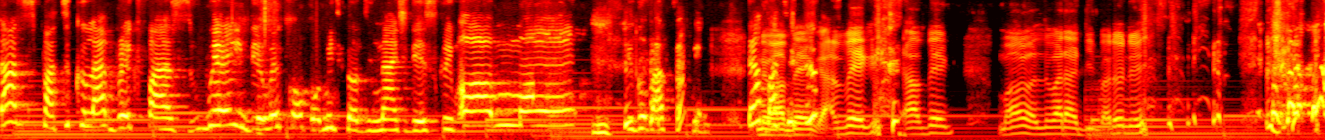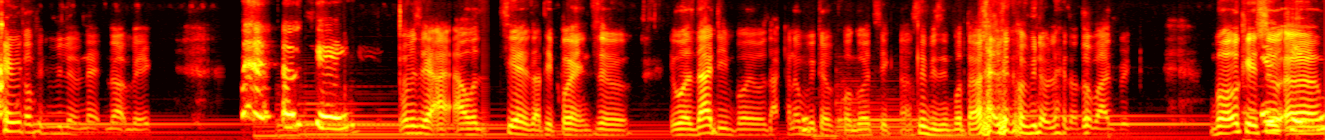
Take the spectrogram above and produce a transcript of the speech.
that's particular breakfast where they wake up for middle of the night, they scream, "Oh mom!" You go back to bed. That No, I particular beg, I beg, I beg. My was never that deep. I don't know. I wake up in the middle of the night. No, I beg. okay. Obviously, I, I was tears at a point, so it was that deep, but it was I cannot wake up for God's sake. Now sleep is important. I wake up in the middle of the night on top of heartbreak. But okay, so Okay. um,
